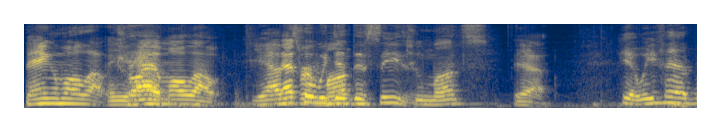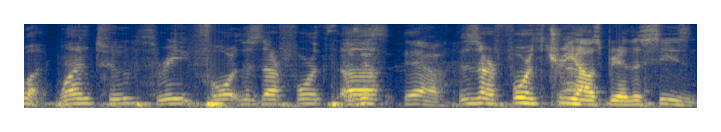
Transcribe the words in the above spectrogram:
bang them all out, And try have them all out. Yeah, That's what we month, did this season. Two months. Yeah. Yeah, we've had what? One, two, three, four. This is our fourth. Is Uh, this- yeah. this is our fourth Treehouse beer this season.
